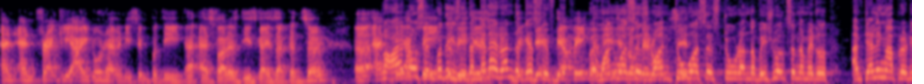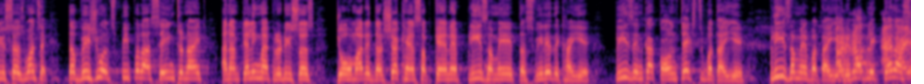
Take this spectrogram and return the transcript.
and and frankly, I don't have any sympathy uh, as far as these guys are concerned. Uh, and No, I they have are no paying the sympathies either. wages Can I of- run the they- guest they, 50? They are paying the one wages of versus their one, own two sins. versus two, run the visuals in the middle. I'm telling my producers, one sec, the visuals people are saying tonight, and I'm telling my producers, जो हमारे दर्शक हैं सब कह रहे हैं प्लीज हमें तस्वीरें दिखाइए پلیز ان کا کانٹیکسٹ بتائیے پلیز ہمیں بتائیے ریپبلکل as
